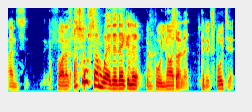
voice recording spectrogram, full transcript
and financial I saw somewhere that they're going to. Liverpool United Sorry, could exploit it.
